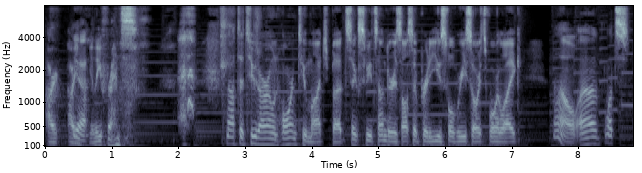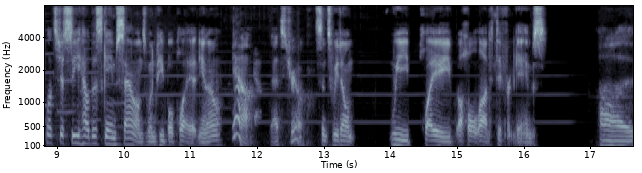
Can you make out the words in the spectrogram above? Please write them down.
Are are Yeah. you really friends? Not to toot our own horn too much, but Six Feet Under is also a pretty useful resource for like, oh, uh, let's let's just see how this game sounds when people play it. You know, yeah, that's true. since we don't we play a whole lot of different games. Uh,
